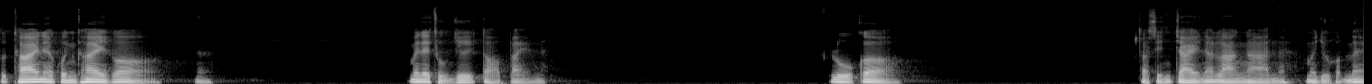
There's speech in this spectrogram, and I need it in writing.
สุดท้ายเนี่ยคนไข้ก็นะไม่ได้ถูกยืดต่อไปนะลูกก็ ตัดสินใจนะลางงานนะมาอยู่กับแม่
